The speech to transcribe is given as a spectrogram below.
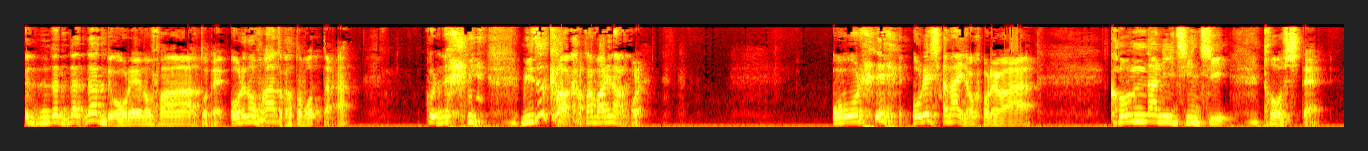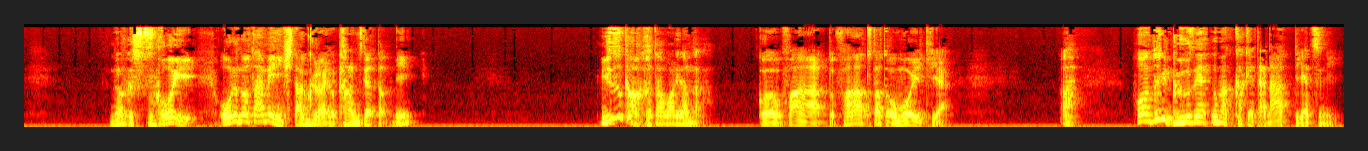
な、な、なんで俺のファンアートで？俺のファンアートかと思ったら？これね、水川かたまりなのこれ。俺、俺じゃないのこれは。こんなに一日通して、なんかすごい、俺のために来たぐらいの感じだったのに水川かたまりなんだ。このファンアート、ファンアートだと思いきや。あ、本当に偶然うまく書けたなってやつに、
